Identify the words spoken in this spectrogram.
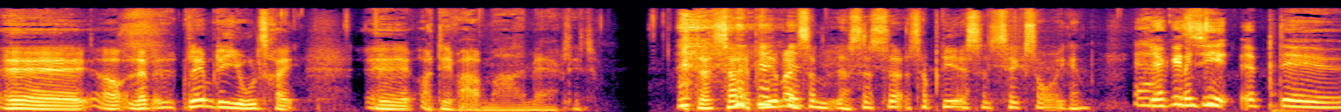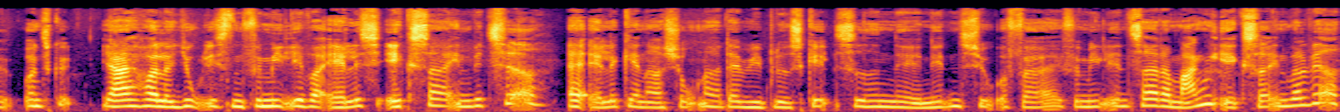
Øh, og lad, glem det juletræ. Øh, og det var meget mærkeligt. Der, så bliver man som, så, så, så bliver jeg så seks år igen. Ja, Jeg kan men sige, at øh, undskyld, jeg holder jul i sådan en familie, hvor alles ekser er inviteret af alle generationer. Da vi er blevet skilt siden øh, 1947 i familien, så er der mange ekser involveret,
